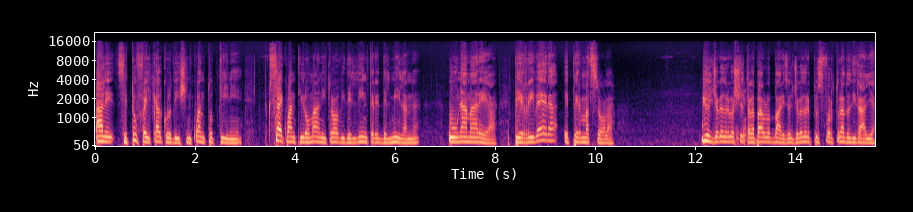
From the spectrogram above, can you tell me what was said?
Ale, se tu fai il calcolo dei 50 ottini, sai quanti romani trovi dell'Inter e del Milan? Una marea per Rivera e per Mazzola. Io il giocatore che ho scelto era Paolo Bari, sono il giocatore più sfortunato d'Italia.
